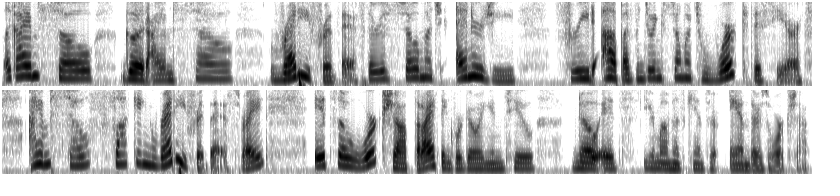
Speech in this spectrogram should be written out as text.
Like I am so good. I am so ready for this. There is so much energy freed up. I've been doing so much work this year. I am so fucking ready for this, right? It's a workshop that I think we're going into. No, it's your mom has cancer and there's a workshop.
